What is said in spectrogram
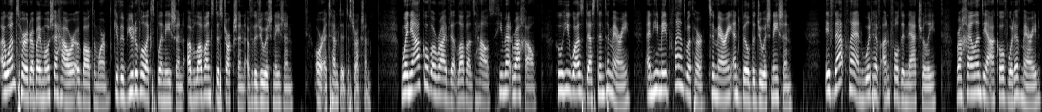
I once heard Rabbi Moshe Hauer of Baltimore give a beautiful explanation of Lavan's destruction of the Jewish nation, or attempted destruction. When Yaakov arrived at Lavan's house, he met Rachel, who he was destined to marry, and he made plans with her to marry and build the Jewish nation. If that plan would have unfolded naturally, Rachel and Yaakov would have married,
